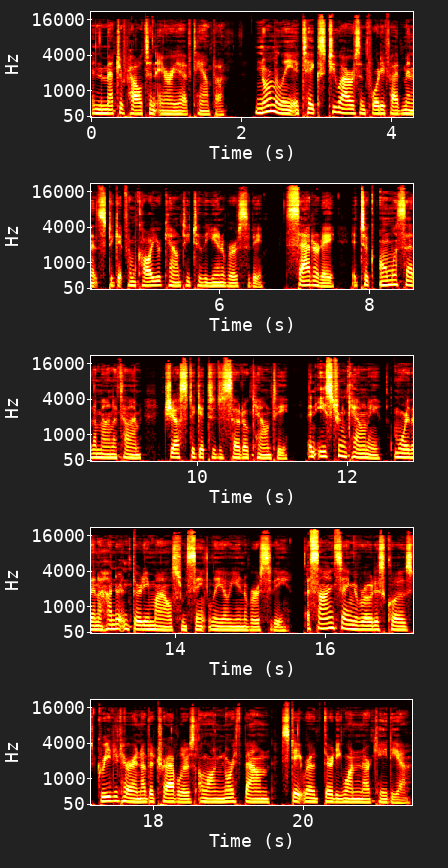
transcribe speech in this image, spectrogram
in the metropolitan area of Tampa. Normally, it takes 2 hours and 45 minutes to get from Collier County to the university. Saturday, it took almost that amount of time just to get to DeSoto County, an eastern county more than 130 miles from St. Leo University. A sign saying the road is closed greeted her and other travelers along northbound State Road 31 in Arcadia.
